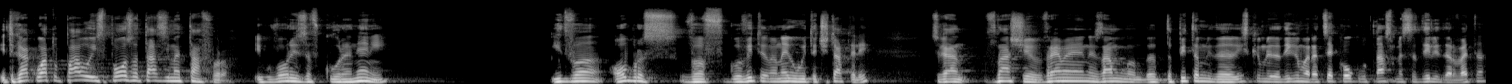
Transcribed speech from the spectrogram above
И така, когато Павел използва тази метафора и говори за вкоренени, идва образ в главите на неговите читатели. Сега, в наше време, не знам да, да питам ли, да искам ли да дигаме ръце, колко от нас сме съдили дървета.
